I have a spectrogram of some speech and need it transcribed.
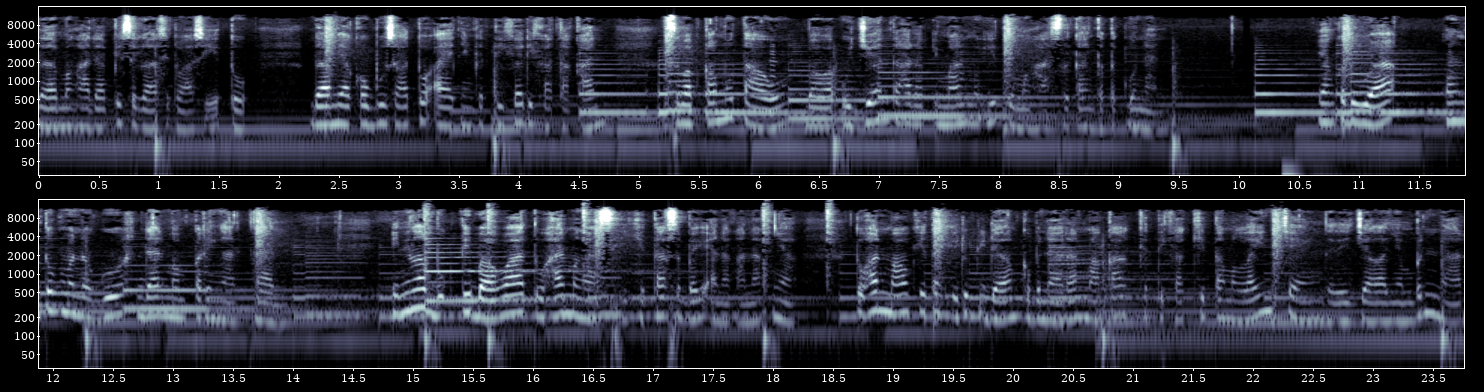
dalam menghadapi segala situasi itu. Dalam Yakobus 1 ayat yang ketiga dikatakan, Sebab kamu tahu bahwa ujian terhadap imanmu itu menghasilkan ketekunan. Yang kedua, untuk menegur dan memperingatkan. Inilah bukti bahwa Tuhan mengasihi kita sebagai anak-anaknya. Tuhan mau kita hidup di dalam kebenaran, maka ketika kita melenceng dari jalan yang benar,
